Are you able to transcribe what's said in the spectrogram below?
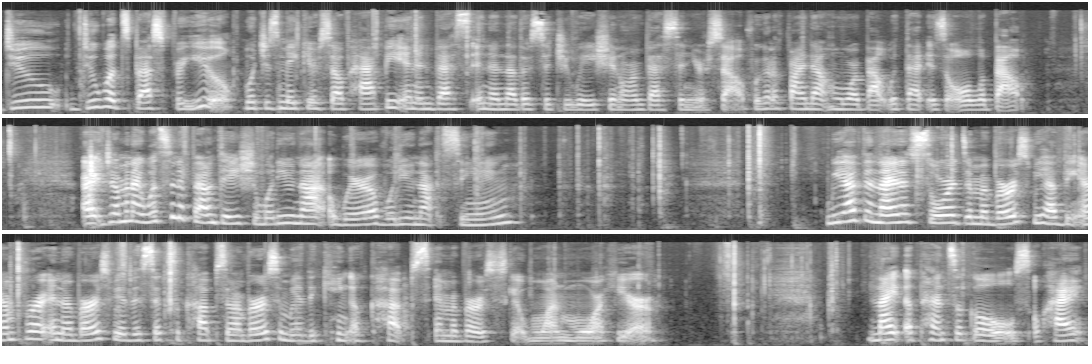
do, do what's best for you, which is make yourself happy and invest in another situation or invest in yourself. We're going to find out more about what that is all about. All right, Gemini, what's in the foundation? What are you not aware of? What are you not seeing? We have the Nine of Swords in reverse. We have the Emperor in reverse. We have the Six of Cups in reverse. And we have the King of Cups in reverse. Let's get one more here. Knight of Pentacles, okay,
